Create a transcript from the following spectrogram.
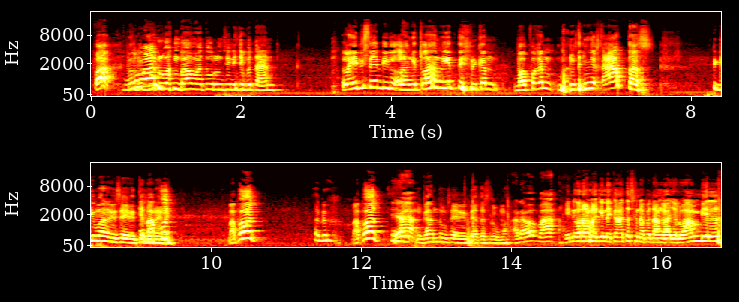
Pak, Buruan, buruan. buruan bawa turun sini cepetan. Lah ini saya di langit-langit ini kan Bapak kan bantingnya ke atas. Ini gimana nih saya ini Eh, Baput. nih? Baput, Aduh. Baput. Ya. Gantung saya ini di atas rumah. Ada apa pak? Ini orang lagi naik ke atas, kenapa tangganya lu ambil?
